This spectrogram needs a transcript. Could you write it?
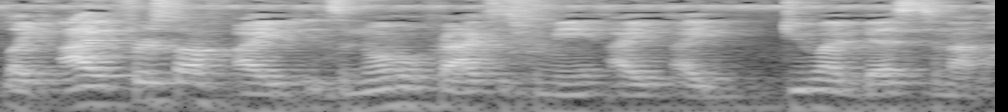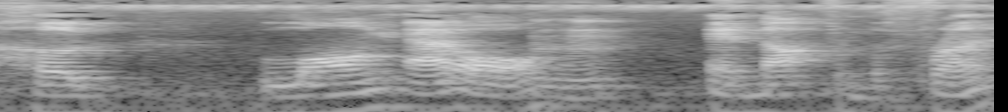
like I first off, I it's a normal practice for me. I I do my best to not hug long at all Mhm. and not from the front.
